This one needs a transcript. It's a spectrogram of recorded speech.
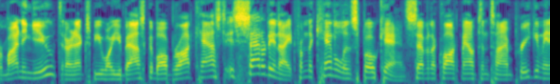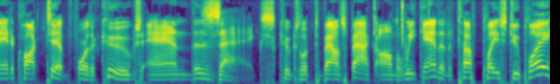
Reminding you that our next BYU basketball broadcast is Saturday night from the Kennel in Spokane. 7 o'clock Mountain Time pregame and 8 o'clock tip for the Cougs and the Zags. Cougs look to bounce back on the weekend at a tough place to play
